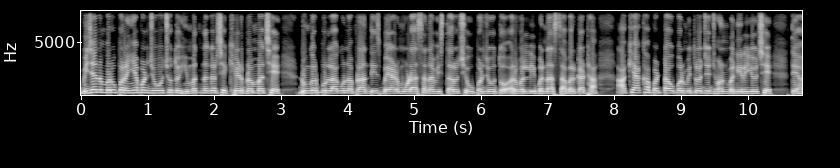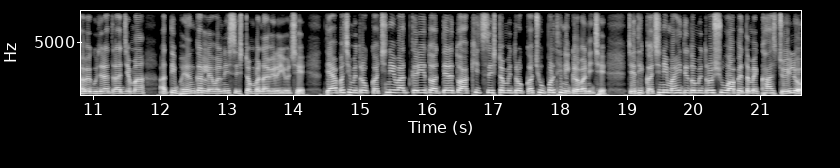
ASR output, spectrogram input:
બીજા નંબર ઉપર અહીંયા પણ જોવો છો તો હિંમતનગર છે ખેડ બ્રહ્મા છે, ડુંગરપુર, લાગુના પ્રાંતિસ બયાડ મોડાસાના વિસ્તારો છે. ઉપર જોવો તો અરવલ્લી, બનાસ, સાબરકાંઠા. આખે આખા પટ્ટા ઉપર મિત્રો જે ઝોન બની રહ્યો છે તે હવે ગુજરાત રાજ્યમાં અતિ ભયંકર લેવલની સિસ્ટમ બનાવી રહ્યો છે. ત્યાર પછી મિત્રો કચ્છની વાત કરીએ તો અત્યારે તો આખી જ સિસ્ટમ મિત્રો કચ્છ ઉપરથી નીકળવાની છે. જેથી કચ્છની માહિતી તો મિત્રો શું આપે તમે ખાસ જોઈ લો.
